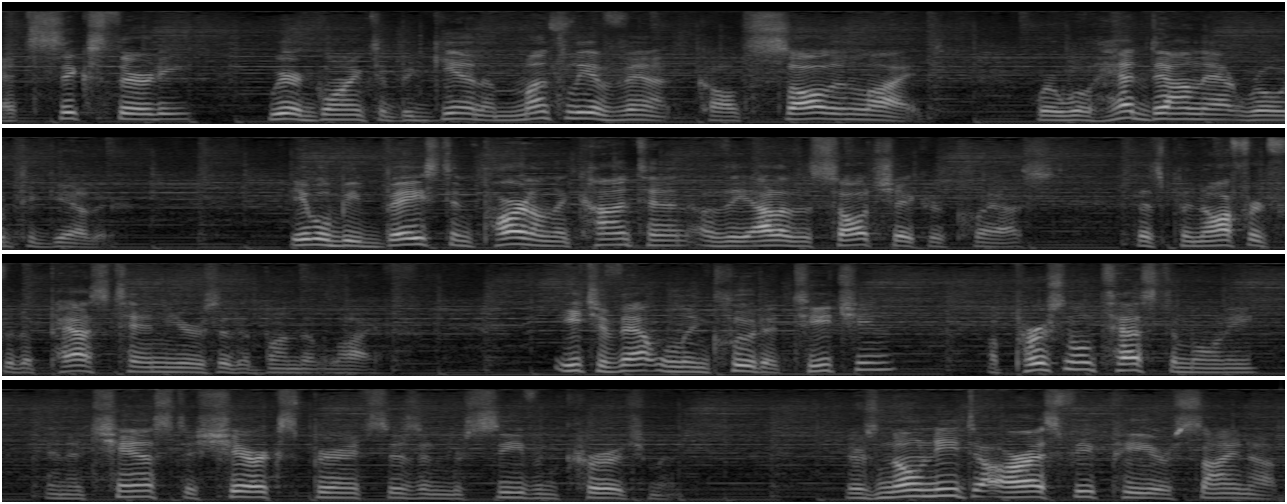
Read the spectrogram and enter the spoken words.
at 6:30, we are going to begin a monthly event called Salt and Light, where we'll head down that road together. It will be based in part on the content of the Out of the Salt Shaker class, that's been offered for the past 10 years at Abundant Life. Each event will include a teaching, a personal testimony, and a chance to share experiences and receive encouragement. There's no need to RSVP or sign up.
